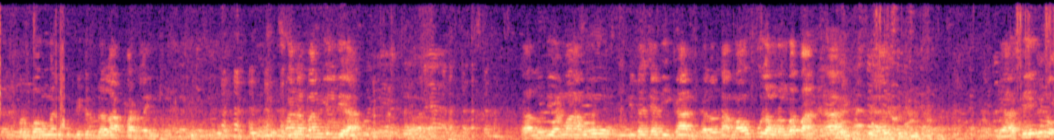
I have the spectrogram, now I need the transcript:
Dari perbohongan aku pikir udah lapar lain. Mana panggil dia? Kalau dia mau kita jadikan, kalau tak mau pulang orang bapak. Ya, ya sini dulu.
